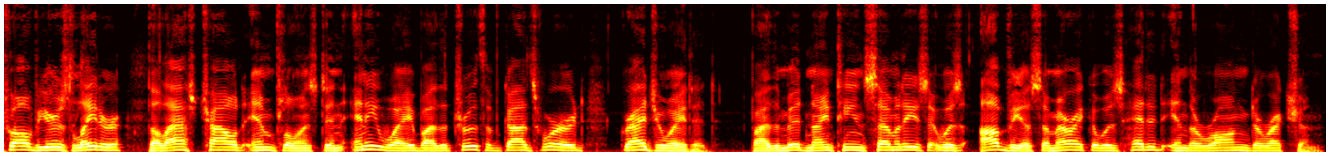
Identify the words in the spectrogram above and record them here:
Twelve years later, the last child influenced in any way by the truth of God's Word graduated. By the mid 1970s, it was obvious America was headed in the wrong direction.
